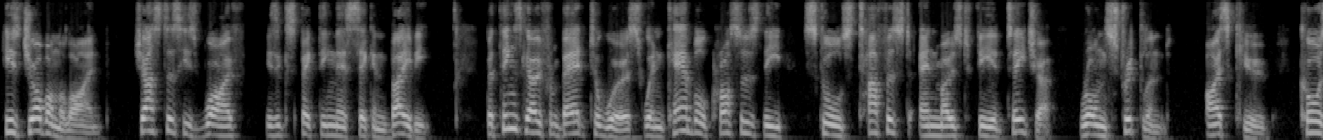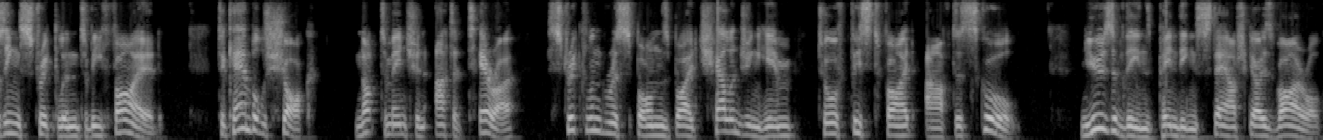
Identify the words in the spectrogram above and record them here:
his job on the line just as his wife is expecting their second baby. But things go from bad to worse when Campbell crosses the school's toughest and most feared teacher, Ron Strickland, Ice Cube, causing Strickland to be fired. To Campbell's shock, not to mention utter terror, Strickland responds by challenging him to a fist fight after school. News of the impending stoush goes viral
